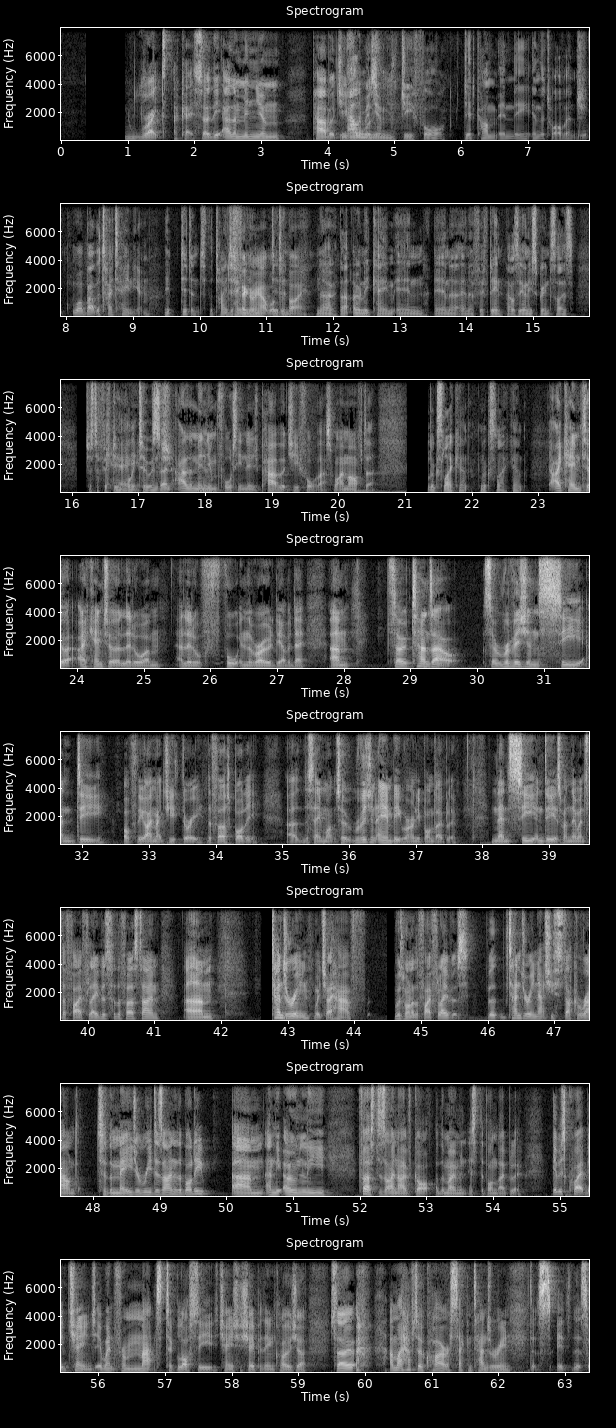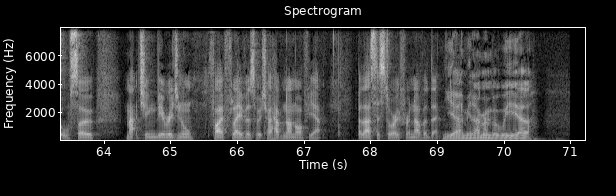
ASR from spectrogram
Right. Okay. So the aluminium PowerBook G4 the aluminium was... G4 did come in the in the 12 inch. What about the titanium? It didn't. The titanium. just figuring out what didn't. to buy. No, that only came in in a, in a 15. That was the only screen size. Just a 15.2 okay. inch. So an aluminium yeah. 14 inch PowerBook G4. That's what I'm after. Looks like it. Looks like it. I came to I came to a little um a little fault in the road the other day. Um, so turns out so revisions C and D of the iMac G3, the first body, uh, the same one. So revision A and B were only Bondi blue, and then C and D is when they went to the five flavors for the first time. Um, tangerine, which I have, was one of the five flavors but Tangerine actually stuck around to the major redesign of the body, um, and the only first design I've got at the moment is the Bondi Blue. It was quite a big change. It went from matte to glossy, changed the shape of the enclosure. So I might have to acquire a second Tangerine that's it, that's also matching the original five flavors, which I have none of yet. But that's a story for another day. Yeah, I mean, I remember we uh,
